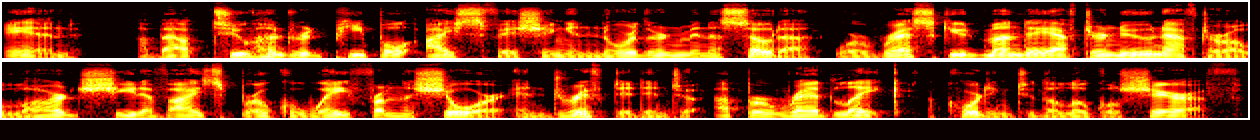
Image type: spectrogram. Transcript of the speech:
And about 200 people ice fishing in northern Minnesota were rescued Monday afternoon after a large sheet of ice broke away from the shore and drifted into Upper Red Lake, according to the local sheriff.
